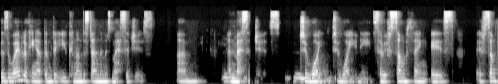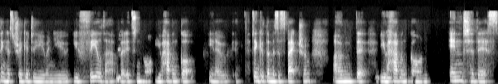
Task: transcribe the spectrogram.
there's a way of looking at them that you can understand them as messages, um, and mm-hmm. messages to mm-hmm. what to what you need. So if something is if something has triggered you and you you feel that but it's not you haven't got you know think of them as a spectrum um, that you mm-hmm. haven't gone into this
